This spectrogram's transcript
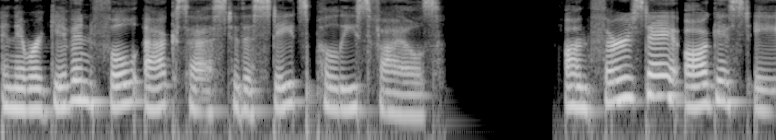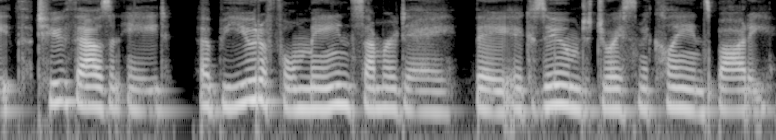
and they were given full access to the state's police files. On Thursday, August 8, 2008, a beautiful Maine summer day, they exhumed Joyce McLain's body.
